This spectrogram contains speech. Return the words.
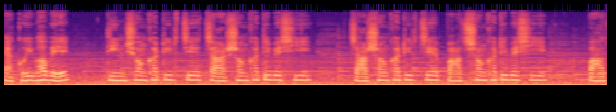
একইভাবে তিন সংখ্যাটির চেয়ে চার সংখ্যাটি বেশি, চার সংখ্যাটির চেয়ে পাঁচ সংখ্যাটি বেশি, পাঁচ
